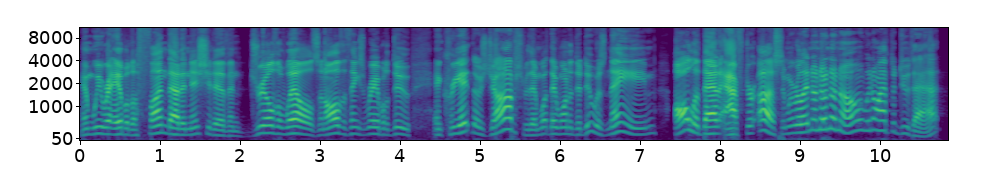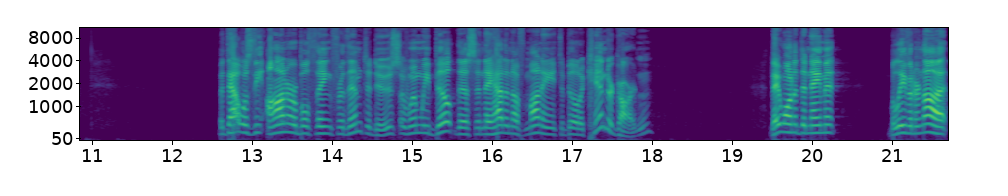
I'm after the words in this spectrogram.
And we were able to fund that initiative and drill the wells and all the things we were able to do and create those jobs for them. What they wanted to do was name all of that after us. And we were like, no, no, no, no, we don't have to do that. But that was the honorable thing for them to do. So when we built this and they had enough money to build a kindergarten, they wanted to name it, believe it or not,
